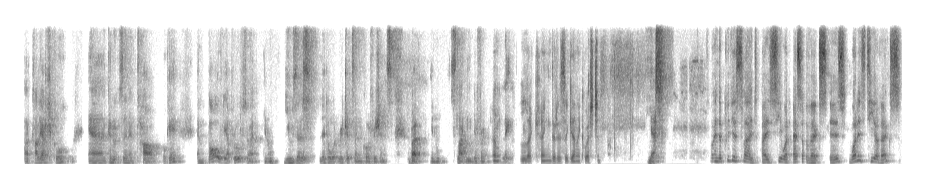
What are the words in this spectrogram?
uh, Klyachko and Knutson and Tao, okay? And both their proofs, right, you know, uses Littlewood-Richardson coefficients, but, you know, slightly differently. Um, Lek-Heng, there is again a question. Yes. So in the previous slide, I see what S of X is. What is T of X?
